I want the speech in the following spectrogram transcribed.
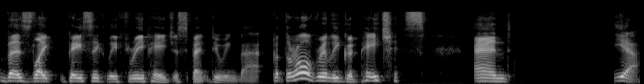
there's like basically three pages spent doing that, but they're all really good pages. And yeah.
